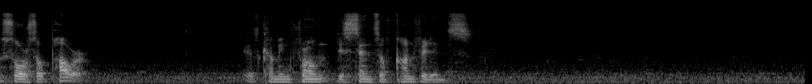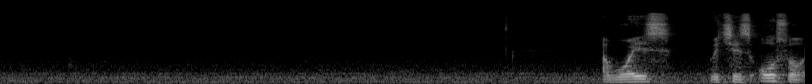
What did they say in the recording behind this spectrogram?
source of power. It's coming from this sense of confidence. A voice which is also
